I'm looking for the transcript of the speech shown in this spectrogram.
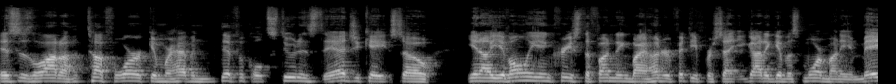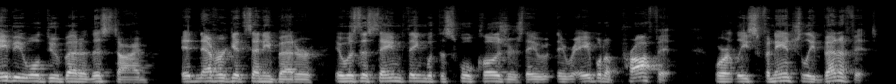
this is a lot of tough work and we're having difficult students to educate. So, you know, you've only increased the funding by 150%. You got to give us more money and maybe we'll do better this time. It never gets any better. It was the same thing with the school closures. They, they were able to profit or at least financially benefit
